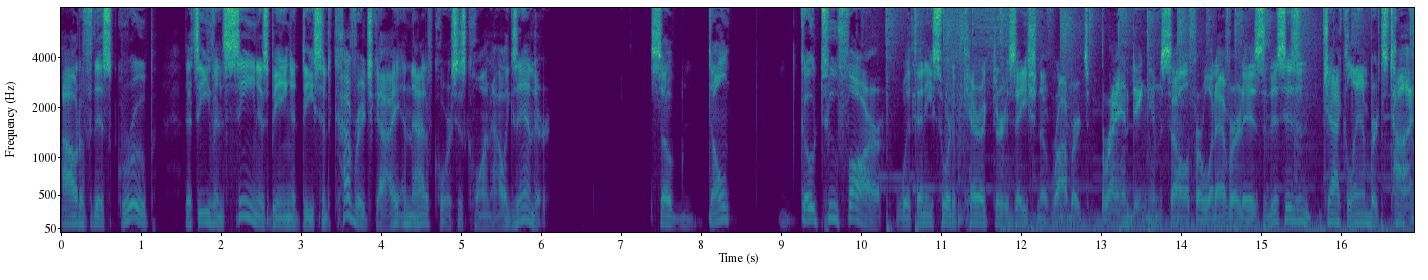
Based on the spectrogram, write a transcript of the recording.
out of this group that's even seen as being a decent coverage guy, and that, of course, is Kwon Alexander. So don't go too far with any sort of characterization of Roberts branding himself or whatever it is. This isn't Jack Lambert's time.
